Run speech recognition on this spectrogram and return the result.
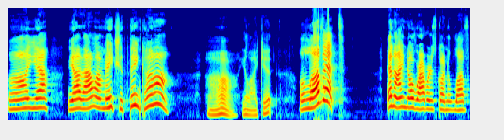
Oh, yeah. Yeah, that one makes you think, huh? Ah, you like it? love it. And I know Robert is going to love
